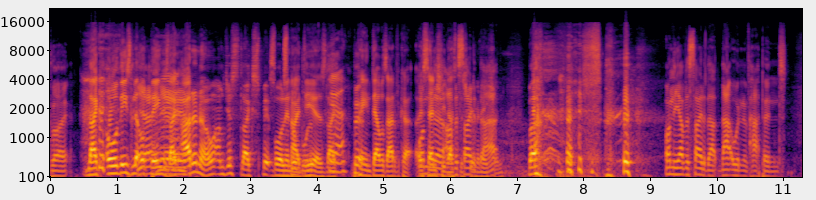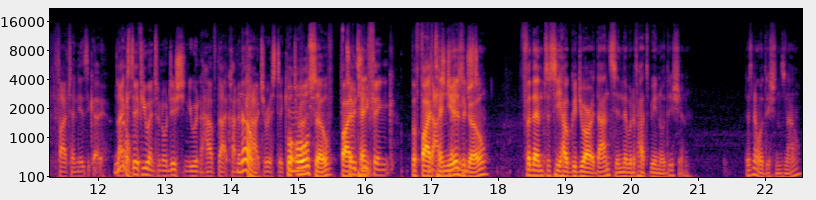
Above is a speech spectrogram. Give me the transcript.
right. Like all these little Yeah, things. yeah, like yeah. I don't know. I'm just like spitballing Spitballing. ideas, like Yeah. But playing devil's advocate. Essentially, that's other side of that- discrimination. But On the other side of that, that wouldn't have happened five, ten years ago. Like, No. so if you went to an audition, you wouldn't have that kind of No. characteristic. but also so five do you think? But five ten years changed? ago, for them to see how good you are at dancing, there would have had to be an audition. There's no auditions now.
